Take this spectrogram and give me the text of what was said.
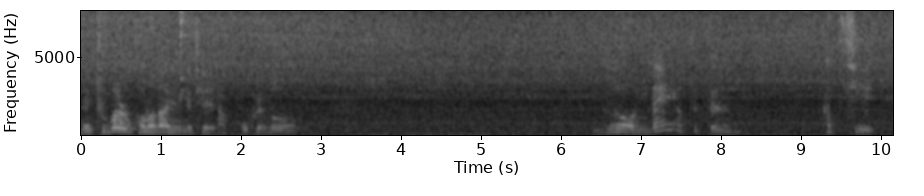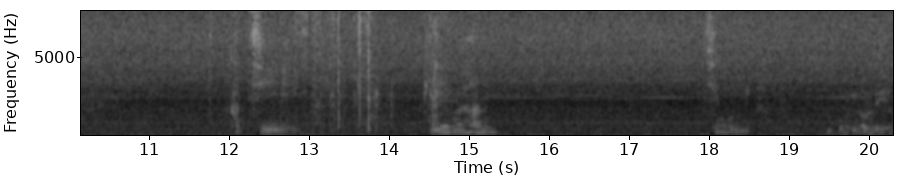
내 두 발로 걸어 다니는 게 제일 낫고 그래서 무서웠는데 어쨌든 같이 같이 비행을 한 친구입니다. 머리가 왜 이래?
